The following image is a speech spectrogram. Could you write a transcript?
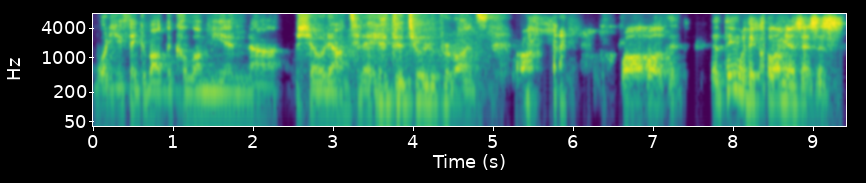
what do you think about the Colombian uh, showdown today at the Tour de Provence? well, well, the, the, thing with the Colombians is, is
